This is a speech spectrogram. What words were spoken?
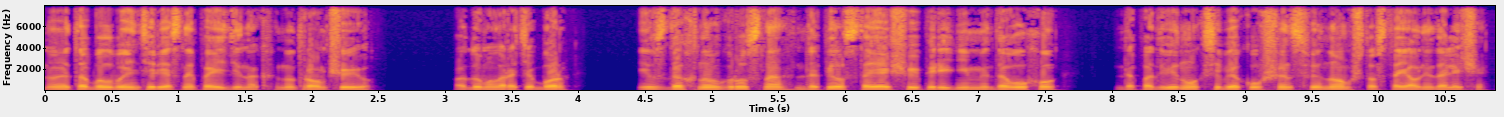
Но это был бы интересный поединок, нутром чую, — подумал Ратибор, и, вздохнув грустно, допил стоящую перед ним медовуху, да подвинул к себе кувшин с вином, что стоял недалече.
